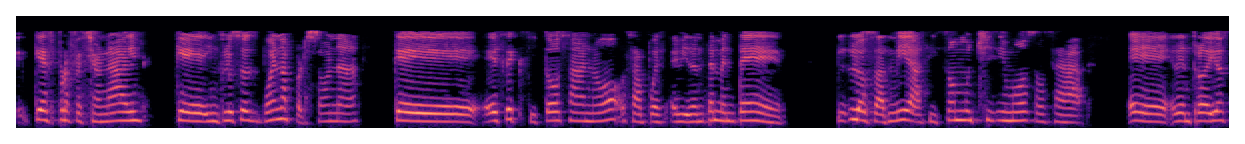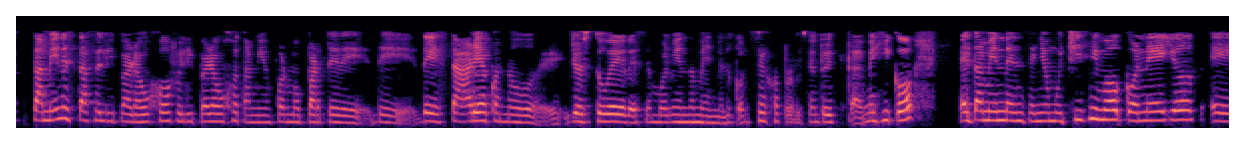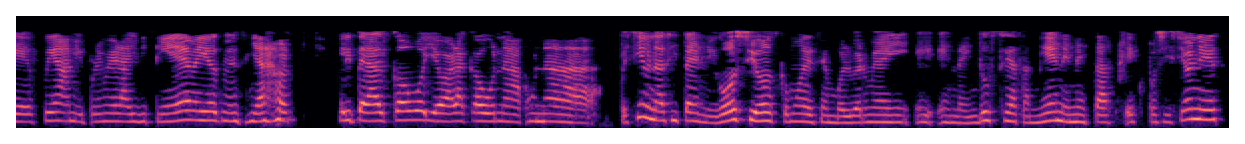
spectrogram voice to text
eh, que es profesional, que incluso es buena persona, que es exitosa, ¿no? O sea, pues evidentemente los admiras y son muchísimos, o sea, eh, dentro de ellos también está Felipe Araujo. Felipe Araujo también formó parte de, de, de esta área cuando eh, yo estuve desenvolviéndome en el Consejo de Promoción Turística de México. Él también me enseñó muchísimo con ellos. Eh, fui a mi primera IBTM, ellos me enseñaron literal cómo llevar a cabo una, una, pues sí, una cita de negocios, cómo desenvolverme ahí eh, en la industria también, en estas exposiciones.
